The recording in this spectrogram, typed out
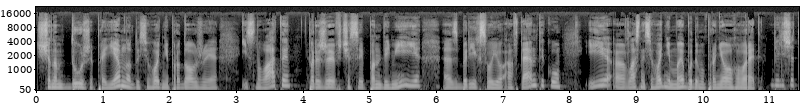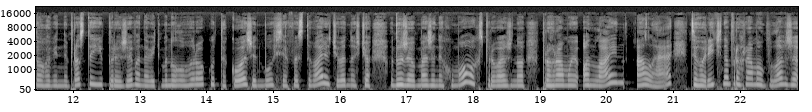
що нам дуже приємно, до сьогодні продовжує існувати пережив часи пандемії, е, зберіг свою автентику, і е, власне сьогодні ми будемо про нього говорити. Більше того, він не просто її пережив, а навіть минулого року також відбувся фестиваль. Очевидно, що в дуже обмежених умовах з переважно програмою онлайн, але цьогорічна програма була вже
